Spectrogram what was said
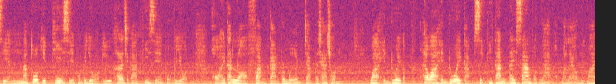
เสียงนักธุรกิจที่เสียผลประโยชน์ หรือข้าราชการที่เสียผลประโยชน์ ขอให้ท่านรอฟังการประเมินจากประชาชน ว่าเห็นด้วยกับแค่ว่าเห็นด้วยกับสิ่งที่ท่านได้สร้างผลงานออกมาแล้วหรือไม่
